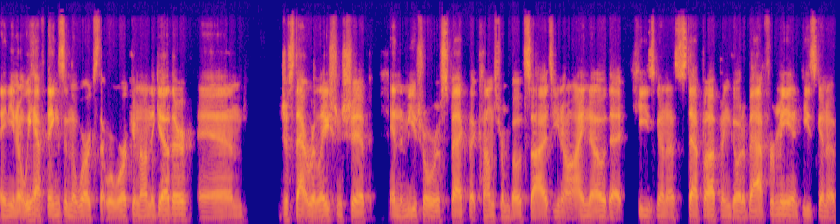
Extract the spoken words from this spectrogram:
and you know we have things in the works that we're working on together and just that relationship and the mutual respect that comes from both sides. You know i know that he's going to step up and go to bat for me and he's going to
